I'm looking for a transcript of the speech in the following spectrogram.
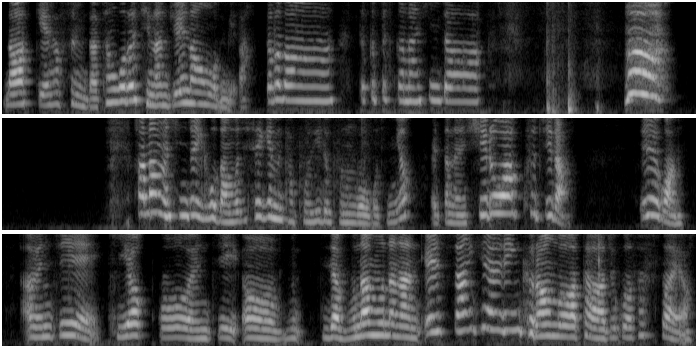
나왔기에 샀습니다. 참고로 지난주에 나온 겁니다. 따라단 뜨끈뜨끈한 신작. 아! 하나면 신작이고 나머지 세 개는 다 보디도 보는 거거든요. 일단은 시로와 쿠지라 1권. 아, 왠지 귀엽고 왠지 어 무- 진짜 무난무난한 일상 힐링 그런 거 같아가지고 샀어요.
